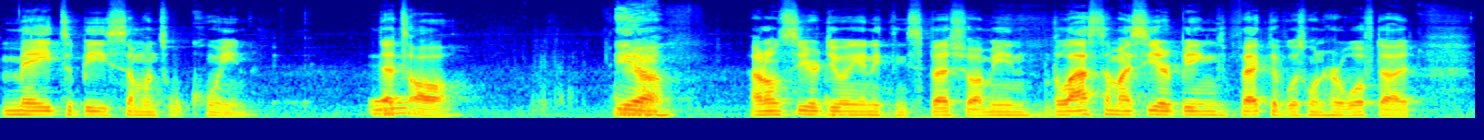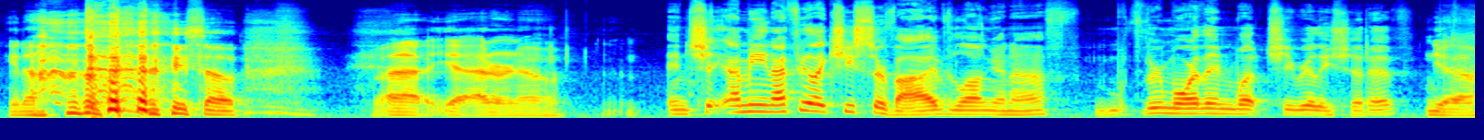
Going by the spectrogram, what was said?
made to be someone's queen. That's all. You Yeah. know? I don't see her doing anything special. I mean, the last time I see her being effective was when her wolf died. You know, so uh, yeah, I don't know. and she I mean, I feel like she survived long enough through more than what she really should have. Yeah.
